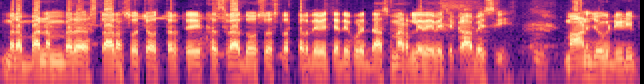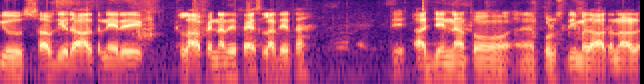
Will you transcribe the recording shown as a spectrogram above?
ਮਰੱਬਾ ਨੰਬਰ 1774 ਤੇ ਖਸਰਾ 277 ਦੇ ਵਿੱਚ ਇਹਦੇ ਕੋਲੇ 10 ਮਰਲੇ ਦੇ ਵਿੱਚ ਕਾਬਜ਼ ਸੀ। ਮਾਨਯੋਗ ਡੀਡੀਪੀਓ ਸਾਹਿਬ ਦੀ ਅਦਾਲਤ ਨੇ ਇਹਦੇ ਖਿਲਾਫ ਇਹਨਾਂ ਦੇ ਫੈਸਲਾ ਦਿੱਤਾ। ਤੇ ਅੱਜ ਇਹਨਾਂ ਤੋਂ ਪੁਲਿਸ ਦੀ ਮਦਦ ਨਾਲ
